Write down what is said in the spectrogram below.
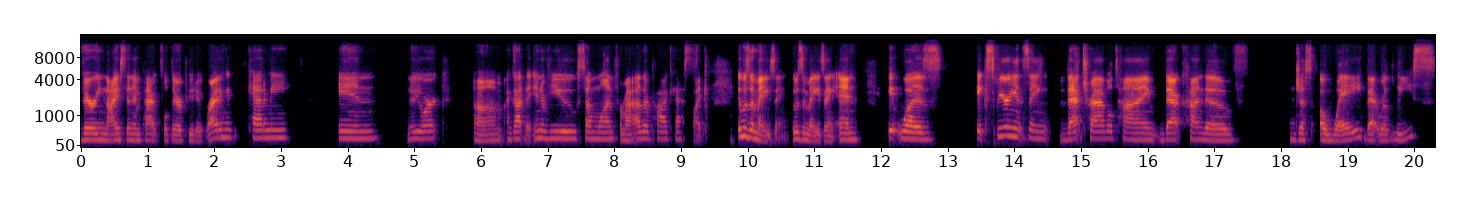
very nice and impactful therapeutic writing academy in New York. Um, I got to interview someone for my other podcast. Like it was amazing. It was amazing. And it was experiencing that travel time, that kind of just away, that release,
